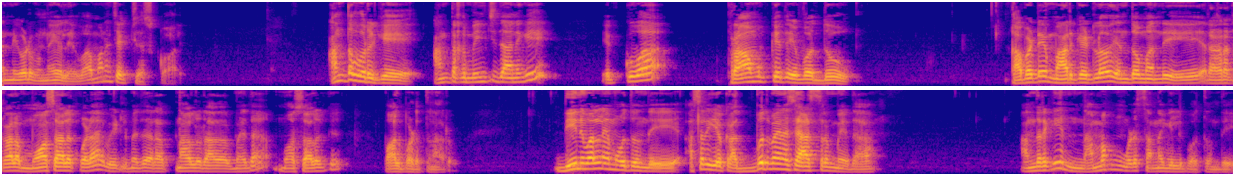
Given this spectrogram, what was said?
అన్నీ కూడా ఉన్నాయో లేవా మనం చెక్ చేసుకోవాలి. అంతవరకే అంతకు మించి దానికి ఎక్కువ ప్రాముఖ్యత ఇవ్వద్దు. కాబట్టి మార్కెట్లో ఎంతోమంది రకరకాల మోసాలకు కూడా వీటి మీద రత్నాలు రావడం మీద మోసాలకు పాల్పడుతున్నారు. దీనివల్ల ఏమవుతుంది? అసలు ఈ యొక్క అద్భుతమైన శాస్త్రం మీద అందరికీ నమ్మకం కూడా సన్నగిల్లిపోతుంది.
